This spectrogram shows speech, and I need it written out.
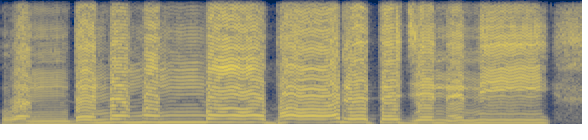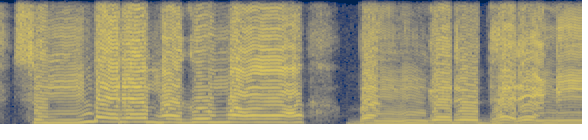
వందనమమ్మా భారత జనని సుందర మగుమా బంగరు ధరణి.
